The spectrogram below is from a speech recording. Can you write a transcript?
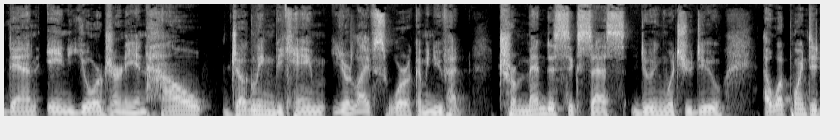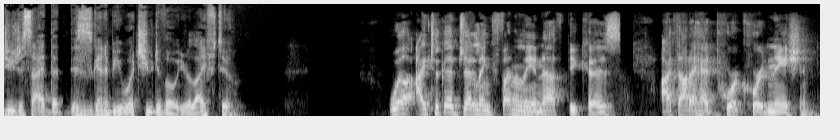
Dan, in your journey and how juggling became your life's work. I mean, you've had tremendous success doing what you do. At what point did you decide that this is going to be what you devote your life to? Well, I took up juggling funnily enough because I thought I had poor coordination.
